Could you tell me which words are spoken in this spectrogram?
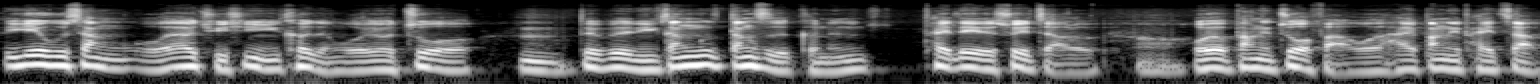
业务上我要取信于客人，我有做，嗯，对不对？你刚当时可能太累了睡着了，哦，我有帮你做法，我还帮你拍照，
